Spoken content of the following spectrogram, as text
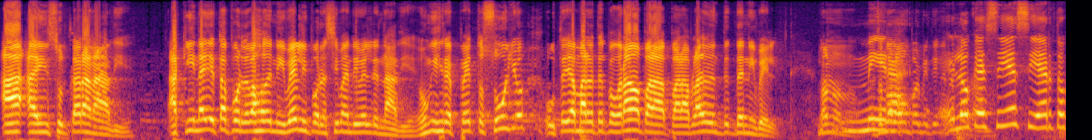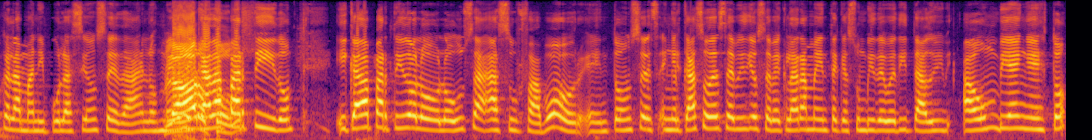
a, insultar a nadie. Aquí nadie está por debajo de nivel ni por encima del nivel de nadie. Es un irrespeto suyo usted llamar a este programa para, hablar de, nivel. No, no, no. Mira, este lo, que sí es cierto que la manipulación se da en los medios de cada partido y cada partido lo, lo, usa a su favor. Entonces, en el caso de ese vídeo se ve claramente que es un video editado y aún bien esto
